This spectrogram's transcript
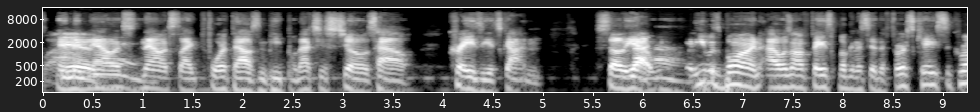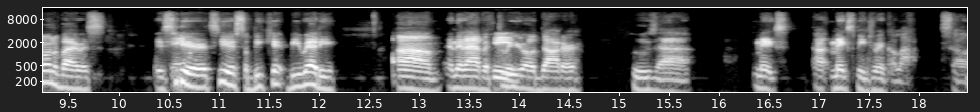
Wow. and then now it's now it's like four thousand people. That just shows how crazy it's gotten. So yeah, Wow. when he was born, I was on Facebook and I said the first case of coronavirus is Damn. here. It's here, so be be ready. Um, and then I have a three year old daughter who's uh makes uh, makes me drink a lot. So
